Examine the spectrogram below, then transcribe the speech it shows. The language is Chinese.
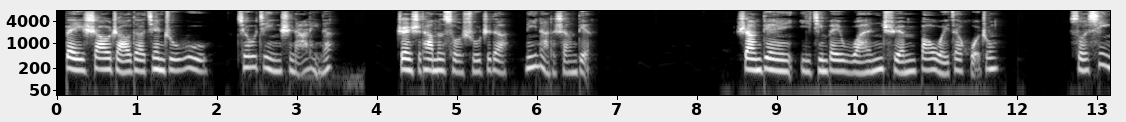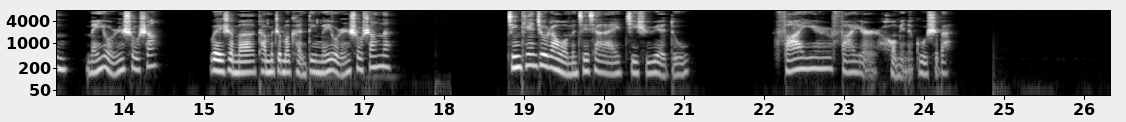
被烧着的建筑物究竟是哪里呢？正是他们所熟知的妮娜的商店。商店已经被完全包围在火中，所幸没有人受伤。为什么他们这么肯定没有人受伤呢？今天就让我们接下来继续阅读《Fire Fire》后面的故事吧。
